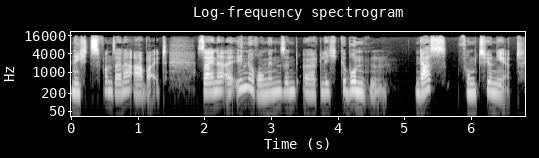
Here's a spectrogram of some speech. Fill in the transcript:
nichts von seiner Arbeit. Seine Erinnerungen sind örtlich gebunden. Das funktioniert.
